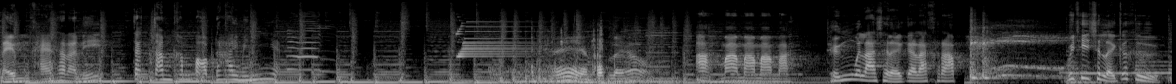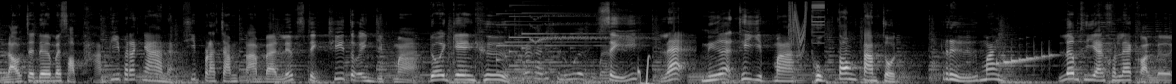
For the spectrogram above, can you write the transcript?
เต็มแขนขนาดนี้จะจำคำตอบได้ไหมเนี่ย นี่ครบแล้ว อะมามามามาถึงเวลาเฉลยกันแล้วครับ วิธีเฉลยก็คือ เราจะเดินไปสอบถามพี่พนักงานน่ะที่ประจำตามแบรนด์ลิปสติกที่ตัวเองหยิบมา โดยเกณฑ์คือ ไม่ใครที่คือรู้เลยถูกไหมสีและเนื้อที่หยิบมาถูกต้องตามโจทย์หรือไม่ เริ่มที่ยานคนแรกก่อนเลย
